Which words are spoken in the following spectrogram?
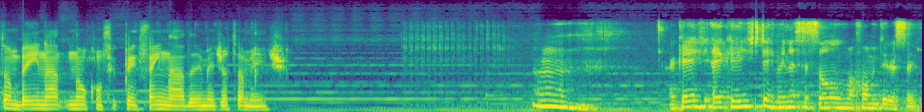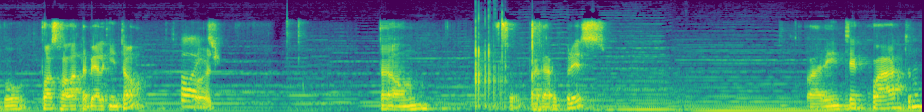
também na... não consigo pensar em nada imediatamente. Hum. É que, gente, é que, a gente termina a sessão de uma forma interessante. Vou, posso rolar a tabela aqui então? Pode. Então, vou pagar o preço. 44.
